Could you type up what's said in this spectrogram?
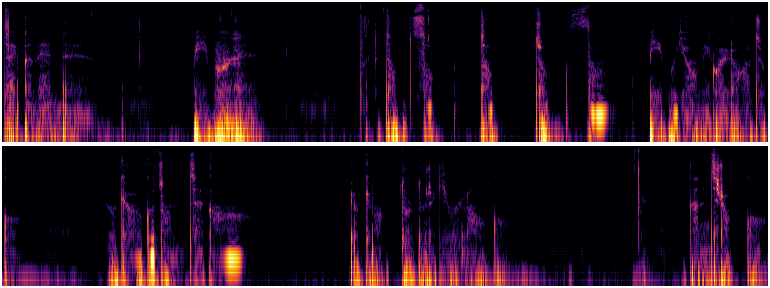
최근에는 피부에 접속, 접촉성 피부염이 걸려가지고 여기 얼굴 전체가 이렇게 막 두드러기 올라오고 간지럽고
